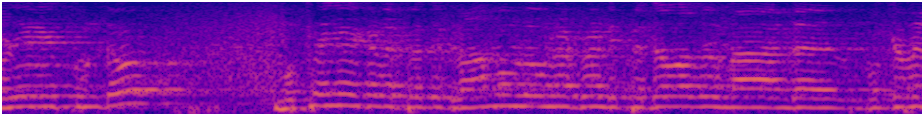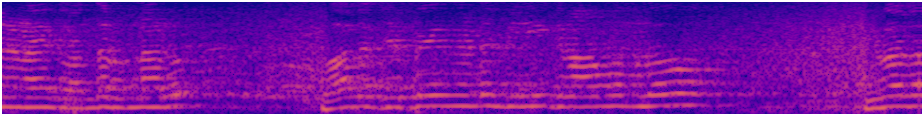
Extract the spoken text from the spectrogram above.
తెలియజేసుకుంటూ ముఖ్యంగా ఇక్కడ పెద్ద గ్రామంలో ఉన్నటువంటి పెద్దవాళ్ళు నా అంటే ముఖ్యమైన నాయకులు అందరూ ఉన్నారు. వాళ్ళు చెప్పేది ఏంటంటే మీ గ్రామంలో ఇవాళ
